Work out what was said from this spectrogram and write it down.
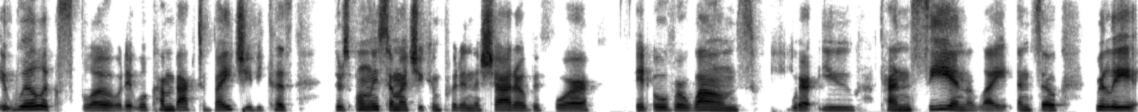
it will explode. It will come back to bite you because there's only so much you can put in the shadow before it overwhelms where you can see in the light. And so, really,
